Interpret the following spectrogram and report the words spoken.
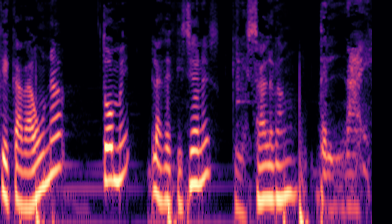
que cada una tome las decisiones que le salgan del NAI.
